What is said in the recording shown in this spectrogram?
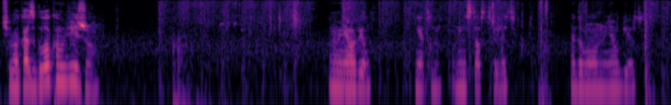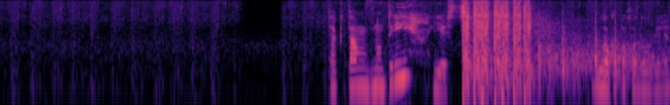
Чувака с Глоком вижу. Он меня убил. Нет, он, он не стал стрелять. Я думал, он меня убьет. Так, там внутри есть. Глока, походу, убили.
